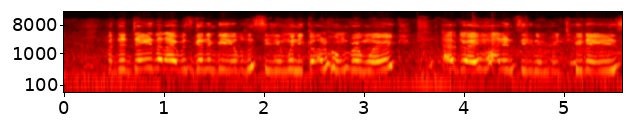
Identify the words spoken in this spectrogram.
But the day that I was to be able to see him when he got home from work, after I hadn't seen him for two days,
